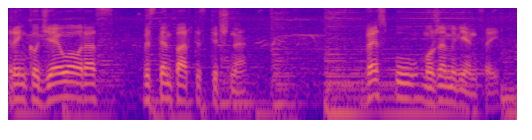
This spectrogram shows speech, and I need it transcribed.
rękodzieło oraz występy artystyczne. Wespół możemy więcej.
